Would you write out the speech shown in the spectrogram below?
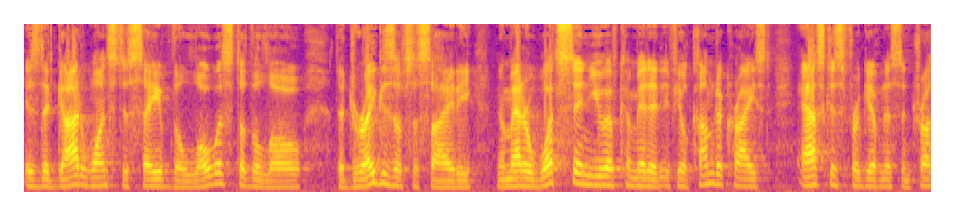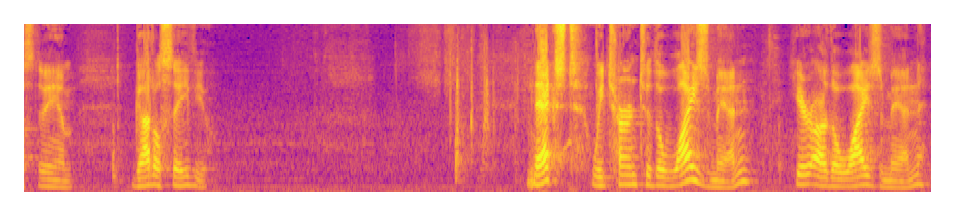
is that God wants to save the lowest of the low, the dregs of society, no matter what sin you have committed. If you'll come to Christ, ask His forgiveness, and trust in Him, God will save you. Next, we turn to the wise men. Here are the wise men,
